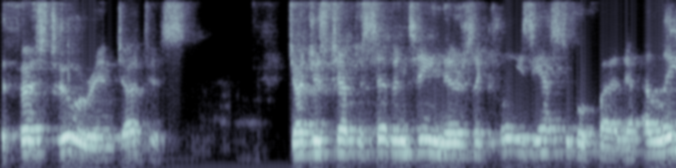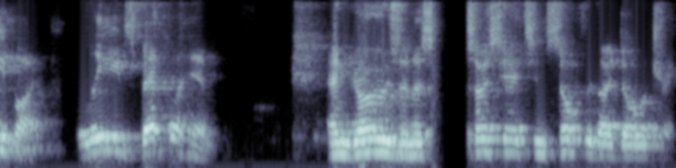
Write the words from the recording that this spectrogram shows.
The first two are in Judges. Judges chapter 17, there's ecclesiastical failure. A Levite leaves Bethlehem and goes and associates himself with idolatry.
